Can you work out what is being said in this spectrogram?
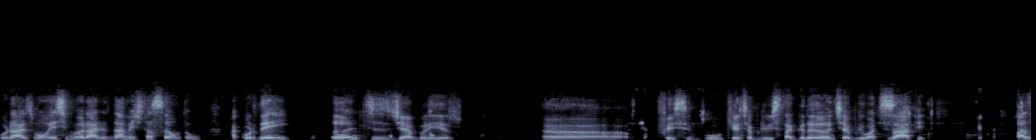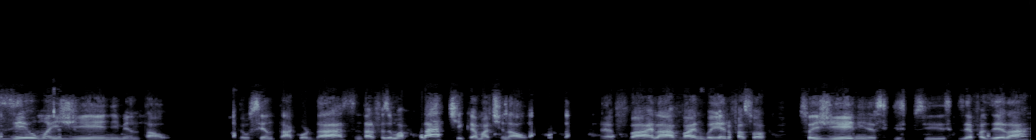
Horários, bom, esse é o meu horário da meditação. Então, acordei antes de abrir uh, o Facebook, antes de abrir o Instagram, antes de abrir o WhatsApp, fazer uma higiene mental. Então, sentar, acordar, sentar, fazer uma prática matinal. Né? Vai lá, vai no banheiro, faz sua, sua higiene, né, se, se, se quiser fazer lá,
